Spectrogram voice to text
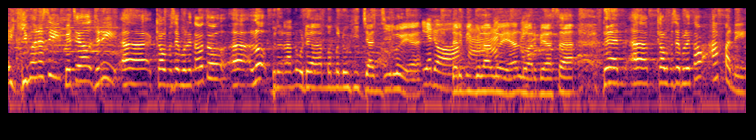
Eh, gimana sih BCL? Jadi eh, kalau misalnya boleh tahu tuh eh, lo beneran udah memenuhi janji lo ya? Iya dong, Dari minggu kan? lalu ya, luar biasa. Dan eh, kalau misalnya boleh tahu apa nih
